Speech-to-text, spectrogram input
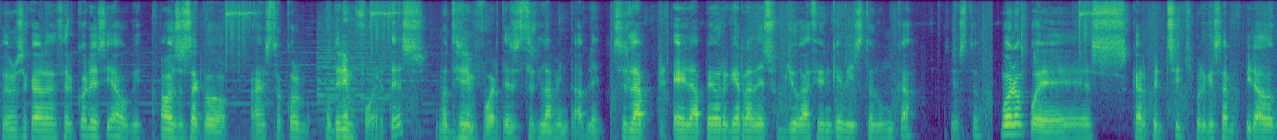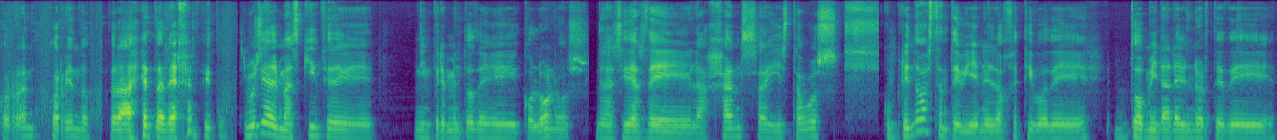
¿Podemos acabar de hacer cores ya o qué? Vamos a saco a Estocolmo. ¿No tienen fuertes? No tienen fuertes. Esto es lamentable. Esta es la, eh, la peor guerra de subyugación que he visto nunca esto? Bueno, pues Carpet porque se han pirado corriendo todo el ejército. Tenemos ya el más 15 de incremento de colonos, de las ideas de la Hansa y estamos cumpliendo bastante bien el objetivo de dominar el norte de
